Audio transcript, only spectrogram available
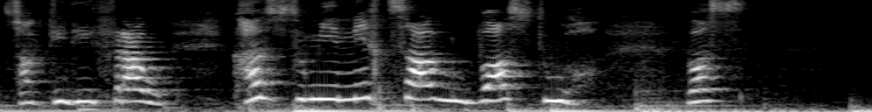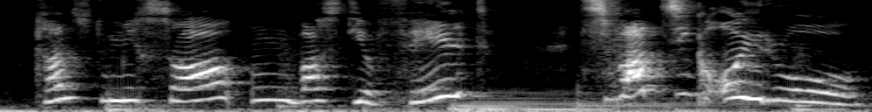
Sagte die Frau, kannst du mir nicht sagen, was du, was, kannst du mir sagen, was dir fehlt? 20 Euro!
